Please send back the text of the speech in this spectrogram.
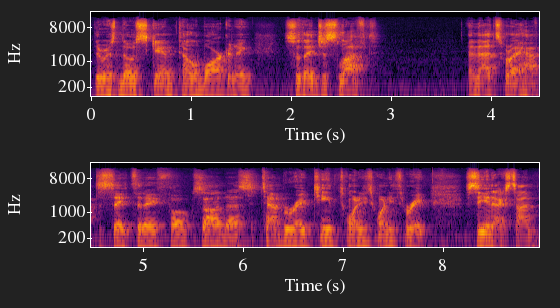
there was no scam telemarketing. So they just left. And that's what i have to say today folks on uh, september 18th 2023 see you next time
